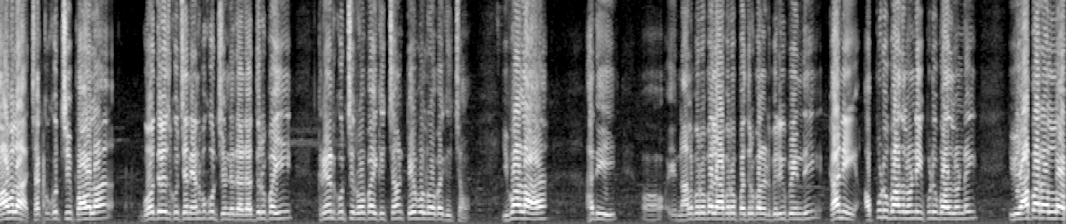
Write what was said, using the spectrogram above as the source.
పావల చెక్క కుర్చీ పావల గోద్రేజ్ కుర్చీ అని ఎనప కుర్చీ ఉండేది. అది అద్దె రూపాయి క్రేన్ కుర్చీ రూపాయికి ఇచ్చాం టేబుల్ రూపాయికి ఇచ్చాం. ఇవాళ అది నలభై రూపాయలు యాభై రూపాయలు పది రూపాయలు పెరిగిపోయింది. కానీ అప్పుడు బాధలు ఉన్నాయి ఇప్పుడు బాధలు ఉన్నాయి ఈ వ్యాపారాల్లో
